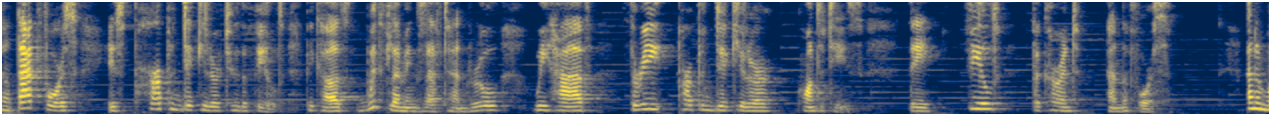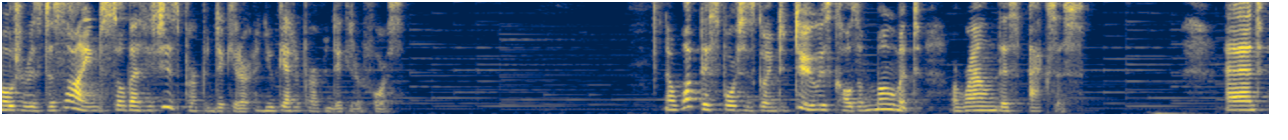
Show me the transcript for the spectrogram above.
Now that force is perpendicular to the field, because with Fleming's left-hand rule, we have three perpendicular quantities. The field, the current, and the force. And a motor is designed so that it is perpendicular and you get a perpendicular force. Now what this force is going to do is cause a moment around this axis. And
